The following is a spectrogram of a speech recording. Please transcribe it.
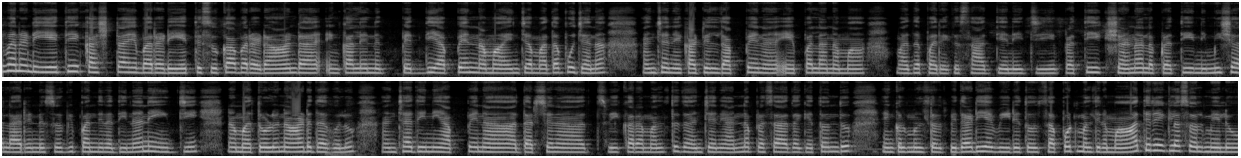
ಜೀವನಡ್ ಏತೆ ಕಷ್ಟ ಬರಡಿ, ಏತೆ ಸುಖ ಬರಡ್. ಆಂಡ ಎಂಕಲ್ನ ಪೆದ್ದಿ ಅಪ್ಪೆನ್ ನಮ ಎಂಚ ಮದ ಅಂಚನೆ ಕಟಿಲ್ದ ಅಪ್ಪೆನ ಏಪಲ ನಮ್ಮ ಮದ ಸಾಧ್ಯನೆ ಇಜ್ಜಿ. ಪ್ರತಿ ಕ್ಷಣಲ, ಪ್ರತಿ ನಿಮಿಷಲ ಅರೆನ್ ಸುಗಿಪಂದಿನ ದಿನನೇ ಇಜ್ಜಿ. ನಮ ಅಂಚ ಅಂಚಾದಿನಿ ಅಪ್ಪೆನ ದರ್ಶನ ಸ್ವೀಕಾರ ಮಲ್ತುದು ಅಂಚನೆ ಅನ್ನ ಪ್ರಸಾದ ಗೆತೊಂದು ಎಂಕುಲು ಮುಲ್ತೊಡು ಪಿದಡಿಯ ವೀಡಿಯೊ ತೂದು ಸಪೋರ್ಟ್ ಮಲ್ತಿನ ಮಾತೆರೆಗ್ಲ ಸೊಲ್ಮೆಲು.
